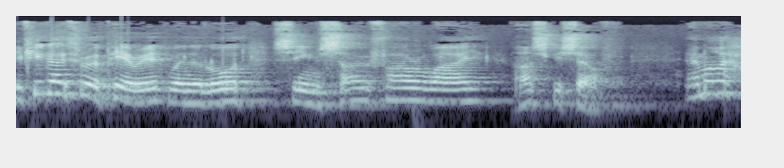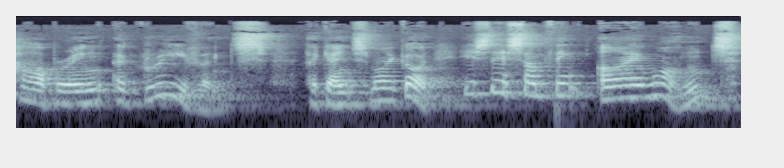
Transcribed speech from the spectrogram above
If you go through a period when the Lord seems so far away, ask yourself Am I harbouring a grievance against my God? Is there something I want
